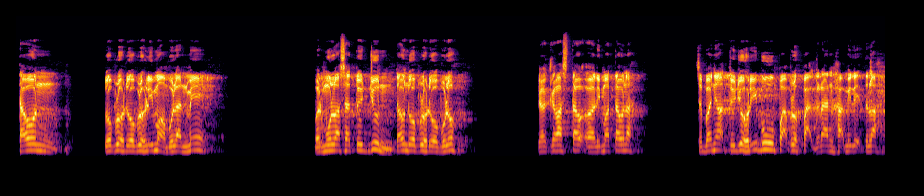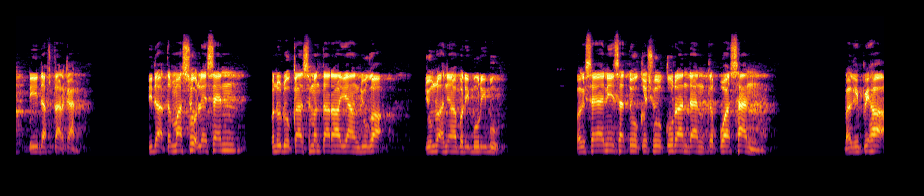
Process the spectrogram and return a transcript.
tahun 2025 bulan Mei bermula 1 Jun tahun 2020 kira-kira setahun, uh, 5 tahun lah sebanyak 7,044 geran hak milik telah didaftarkan tidak termasuk lesen pendudukan sementara yang juga jumlahnya beribu-ribu bagi saya ini satu kesyukuran dan kepuasan bagi pihak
